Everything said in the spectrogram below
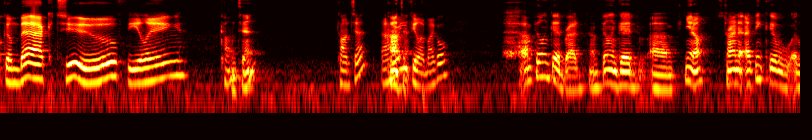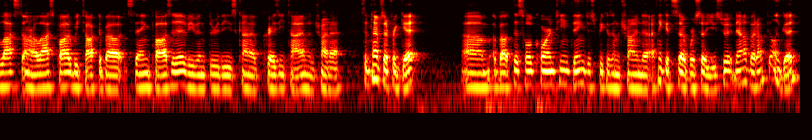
Welcome back to Feeling Content. Content. Uh, How are you Content. feeling, Michael? I'm feeling good, Brad. I'm feeling good. Um, you know, just trying to. I think uh, last on our last pod we talked about staying positive even through these kind of crazy times and trying to. Sometimes I forget um, about this whole quarantine thing just because I'm trying to. I think it's so we're so used to it now, but I'm feeling good.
